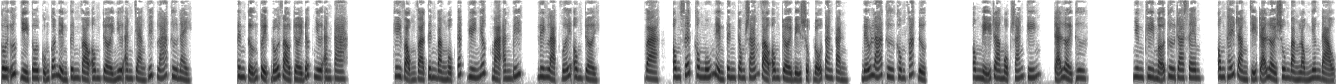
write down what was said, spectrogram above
Tôi ước gì tôi cũng có niềm tin vào ông trời như anh chàng viết lá thư này. Tin tưởng tuyệt đối vào trời đất như anh ta. Hy vọng và tin bằng một cách duy nhất mà anh biết, liên lạc với ông trời. Và, ông sếp không muốn niềm tin trong sáng vào ông trời bị sụp đổ tan tành, nếu lá thư không phát được. Ông nghĩ ra một sáng kiến, trả lời thư. Nhưng khi mở thư ra xem, ông thấy rằng chỉ trả lời sung bằng lòng nhân đạo,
